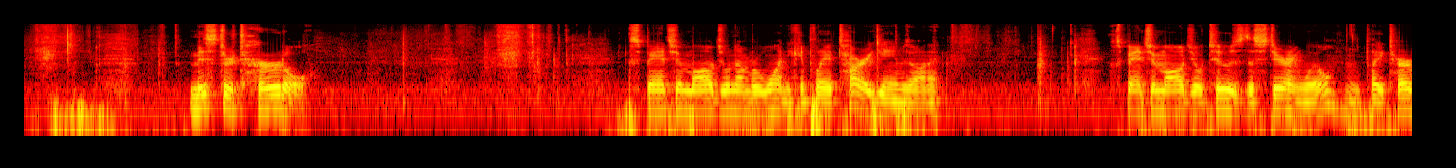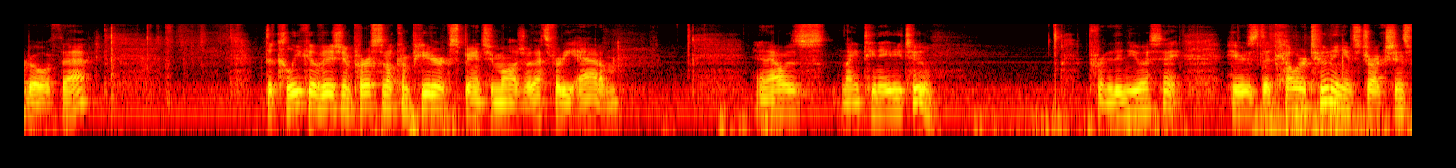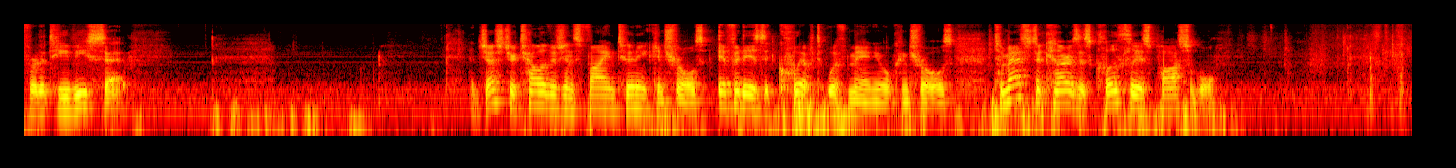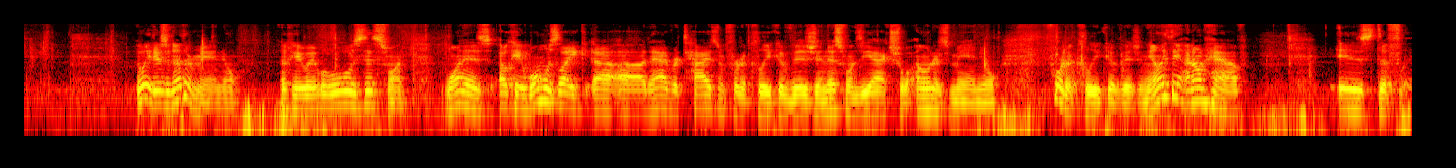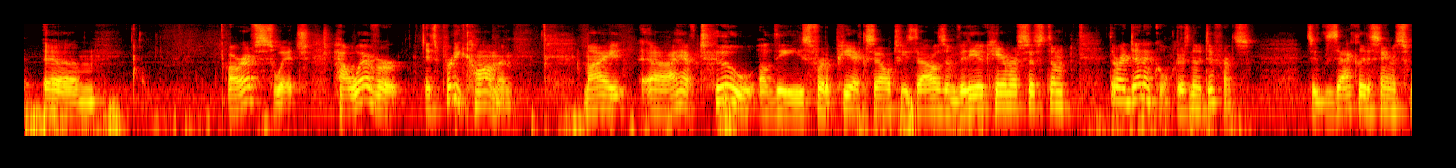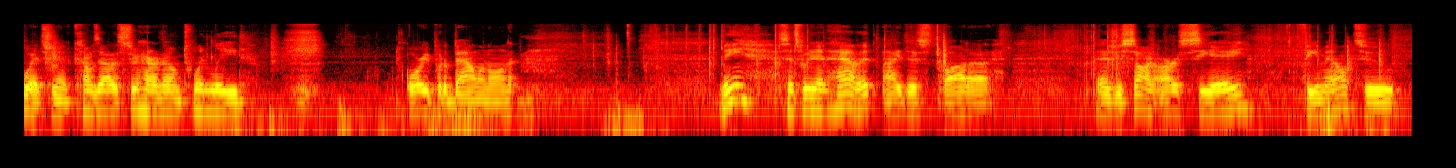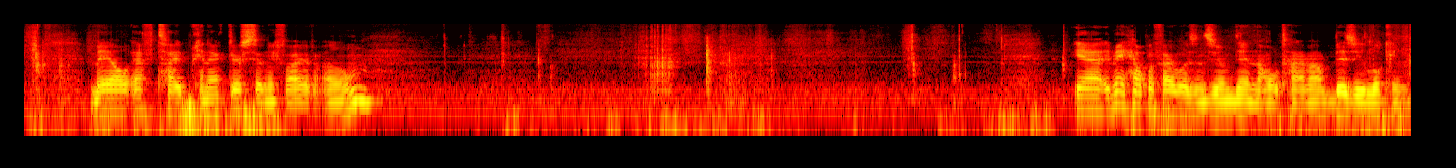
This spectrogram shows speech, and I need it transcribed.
Mr. Turtle. Expansion module number one. You can play Atari games on it. Expansion module two is the steering wheel. You can play turbo with that. The ColecoVision personal computer expansion module. That's for the Adam. And that was 1982. Printed in USA. Here's the color tuning instructions for the TV set. Adjust your television's fine tuning controls, if it is equipped with manual controls, to match the colors as closely as possible. Oh, wait, there's another manual. Okay, wait, what was this one? One is okay. One was like uh, uh, an advertisement for the ColecoVision. This one's the actual owner's manual for the ColecoVision. The only thing I don't have is the um, RF switch. However, it's pretty common. My uh, I have two of these for the PXL 2000 video camera system. They're identical. There's no difference. It's exactly the same switch. You know, it comes out as 300 ohm twin lead, or you put a balun on it. Me, since we didn't have it, I just bought a, as you saw, an RCA female to male F-type connector, 75 ohm. Yeah, it may help if I wasn't zoomed in the whole time. I'm busy looking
